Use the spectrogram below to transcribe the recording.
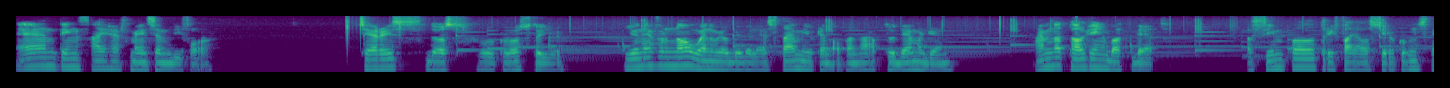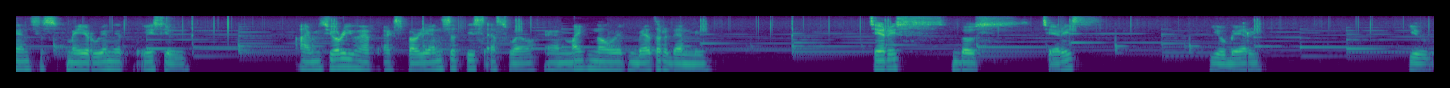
and things I have mentioned before. Cherish those who are close to you. You never know when will be the last time you can open up to them again. I'm not talking about that. A simple, trivial circumstances may ruin it easily. I'm sure you have experienced this as well and might know it better than me. Cherish those cherries you berry. You,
